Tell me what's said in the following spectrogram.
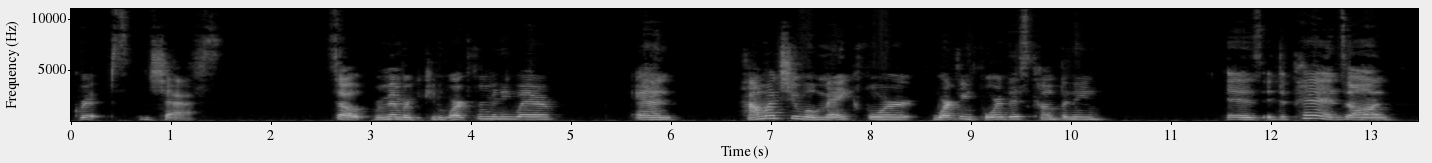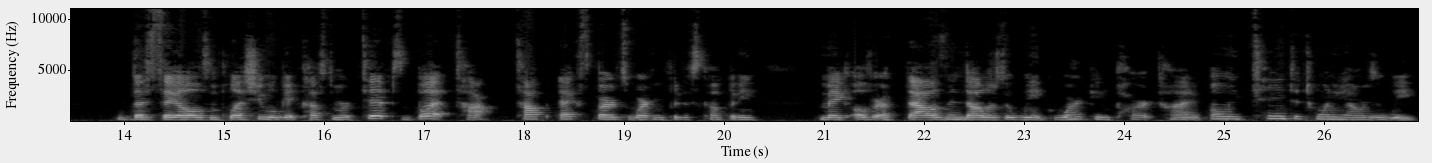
grips, and shafts. So remember, you can work from anywhere and how much you will make for working for this company is it depends on the sales and plus you will get customer tips but top top experts working for this company make over a thousand dollars a week working part-time only 10 to 20 hours a week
